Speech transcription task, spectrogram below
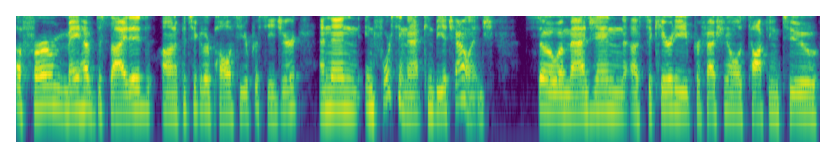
a firm may have decided on a particular policy or procedure, and then enforcing that can be a challenge. So imagine a security professional is talking to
